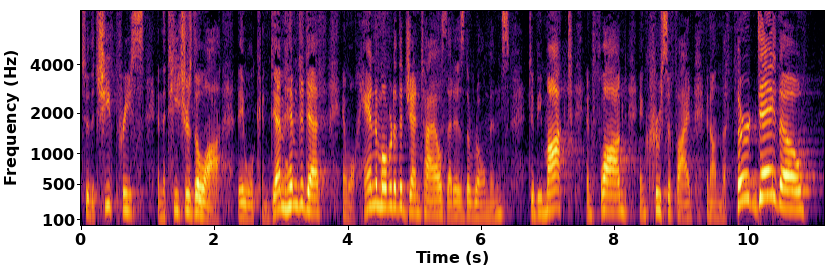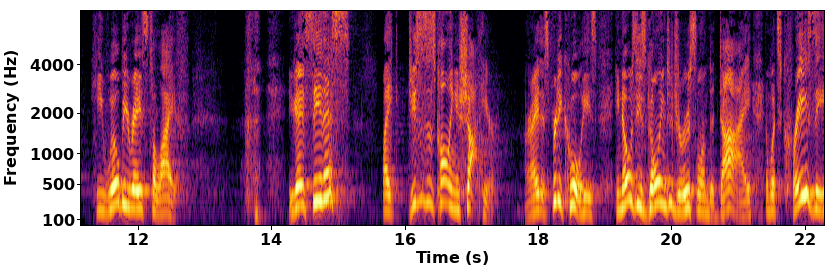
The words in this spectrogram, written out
to the chief priests and the teachers of the law. They will condemn him to death and will hand him over to the Gentiles, that is, the Romans, to be mocked and flogged and crucified. And on the third day, though, he will be raised to life. you guys see this? Like, Jesus is calling a shot here. All right, it's pretty cool. He's, he knows he's going to Jerusalem to die. And what's crazy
